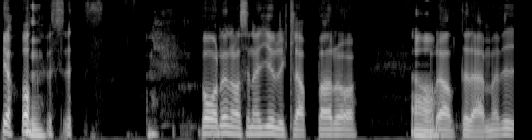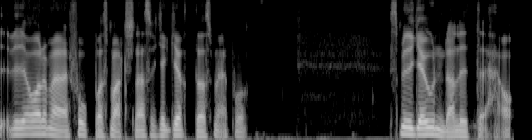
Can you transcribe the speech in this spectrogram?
ja, precis. Barnen har sina julklappar och, och Ja. allt det där. Men vi, vi har de här fotbollsmatcherna så vi kan götta oss med på. Smyga undan lite. Ja,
